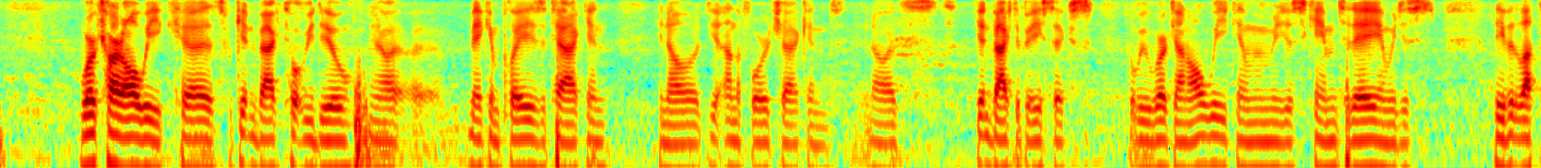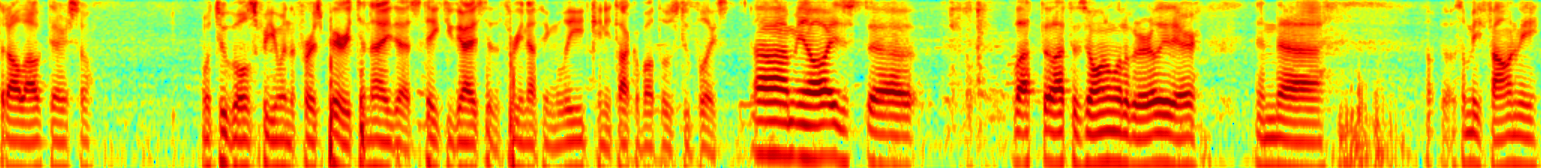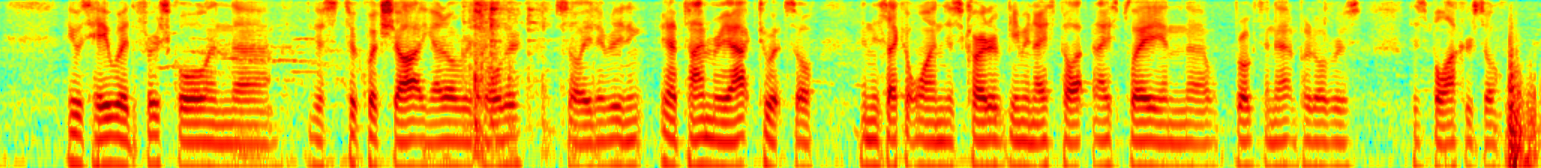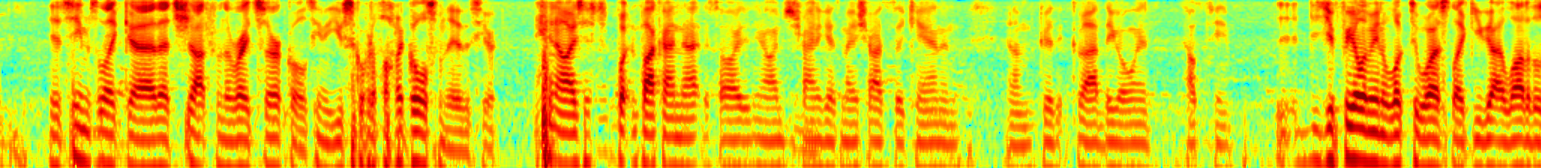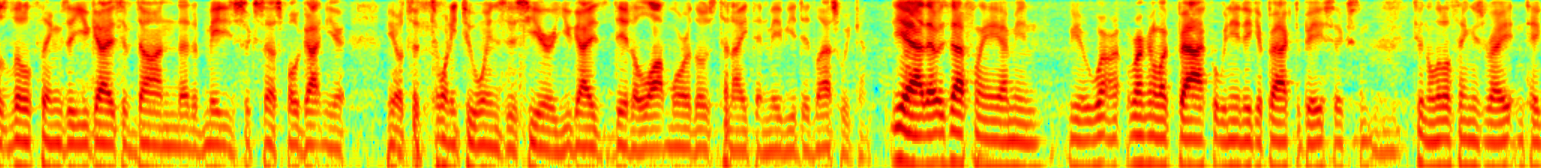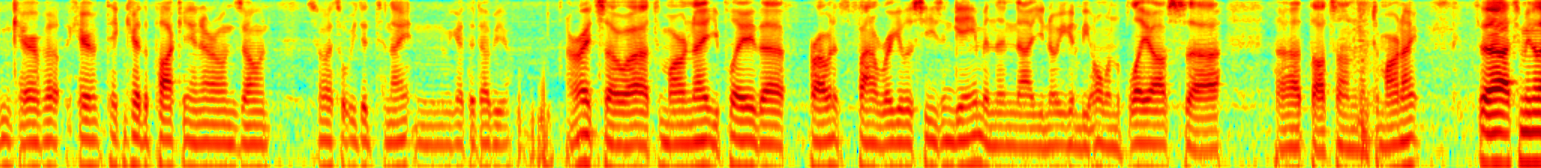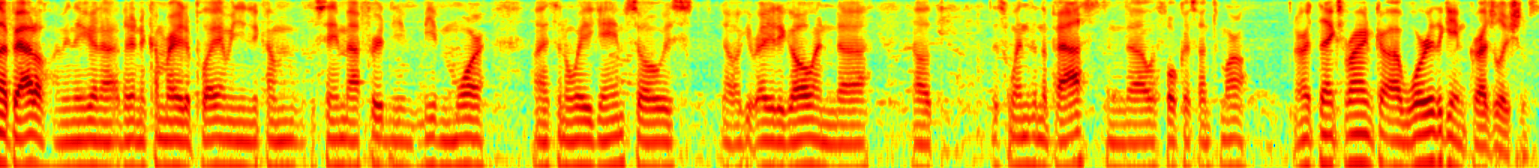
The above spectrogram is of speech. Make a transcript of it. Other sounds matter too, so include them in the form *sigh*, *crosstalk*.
worked hard all week. Uh, we're getting back to what we do. You know, uh, making plays, attacking. You know, on the forward check, and you know, it's getting back to basics. What we worked on all week, and we just came today, and we just leave it, left it all out there. So. Well, two goals for you in the first period tonight uh, staked you guys to the three nothing lead. Can you talk about those two plays? Um, you know, I just uh, left left the zone a little bit early there, and uh, somebody found me. It was Haywood, the first goal, and uh, just took a quick shot and got it over his shoulder. So he really didn't have time to react to it. So in the second one, just Carter gave me a nice nice play and uh, broke the net and put it over his his blocker. So it seems like uh, that shot from the right circles. You know, you *laughs* scored a lot of goals from there this year. *laughs* You know, I was just putting puck on net. So I, you know, I'm just trying to get as many shots as I can, and know, I'm good, glad they go in, help the team. Did you feel? I mean, it looked to us like you got a lot of those little things that you guys have done that have made you successful, gotten you, you know, to 22 wins this year. You guys did a lot more of those tonight than maybe you did last weekend. Yeah, that was definitely. I mean, we weren't, weren't going to look back, but we need to get back to basics and mm-hmm. doing the little things right and taking care of it, care, taking care of the puck in our own zone. So that's what we did tonight, and we got the W. All right. So uh, tomorrow night you play the Providence final regular season game, and then uh, you know you're going to be home in the playoffs. Uh, uh, thoughts on tomorrow night? So, uh, it's gonna be another battle. I mean, they're gonna they're gonna come ready to play, and we need to come with the same effort and even more. Uh, it's an away game, so always you know get ready to go. And uh, you know, this wins in the past, and uh, we'll focus on tomorrow. All right, thanks, Ryan. Uh, Warrior of the game, congratulations.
